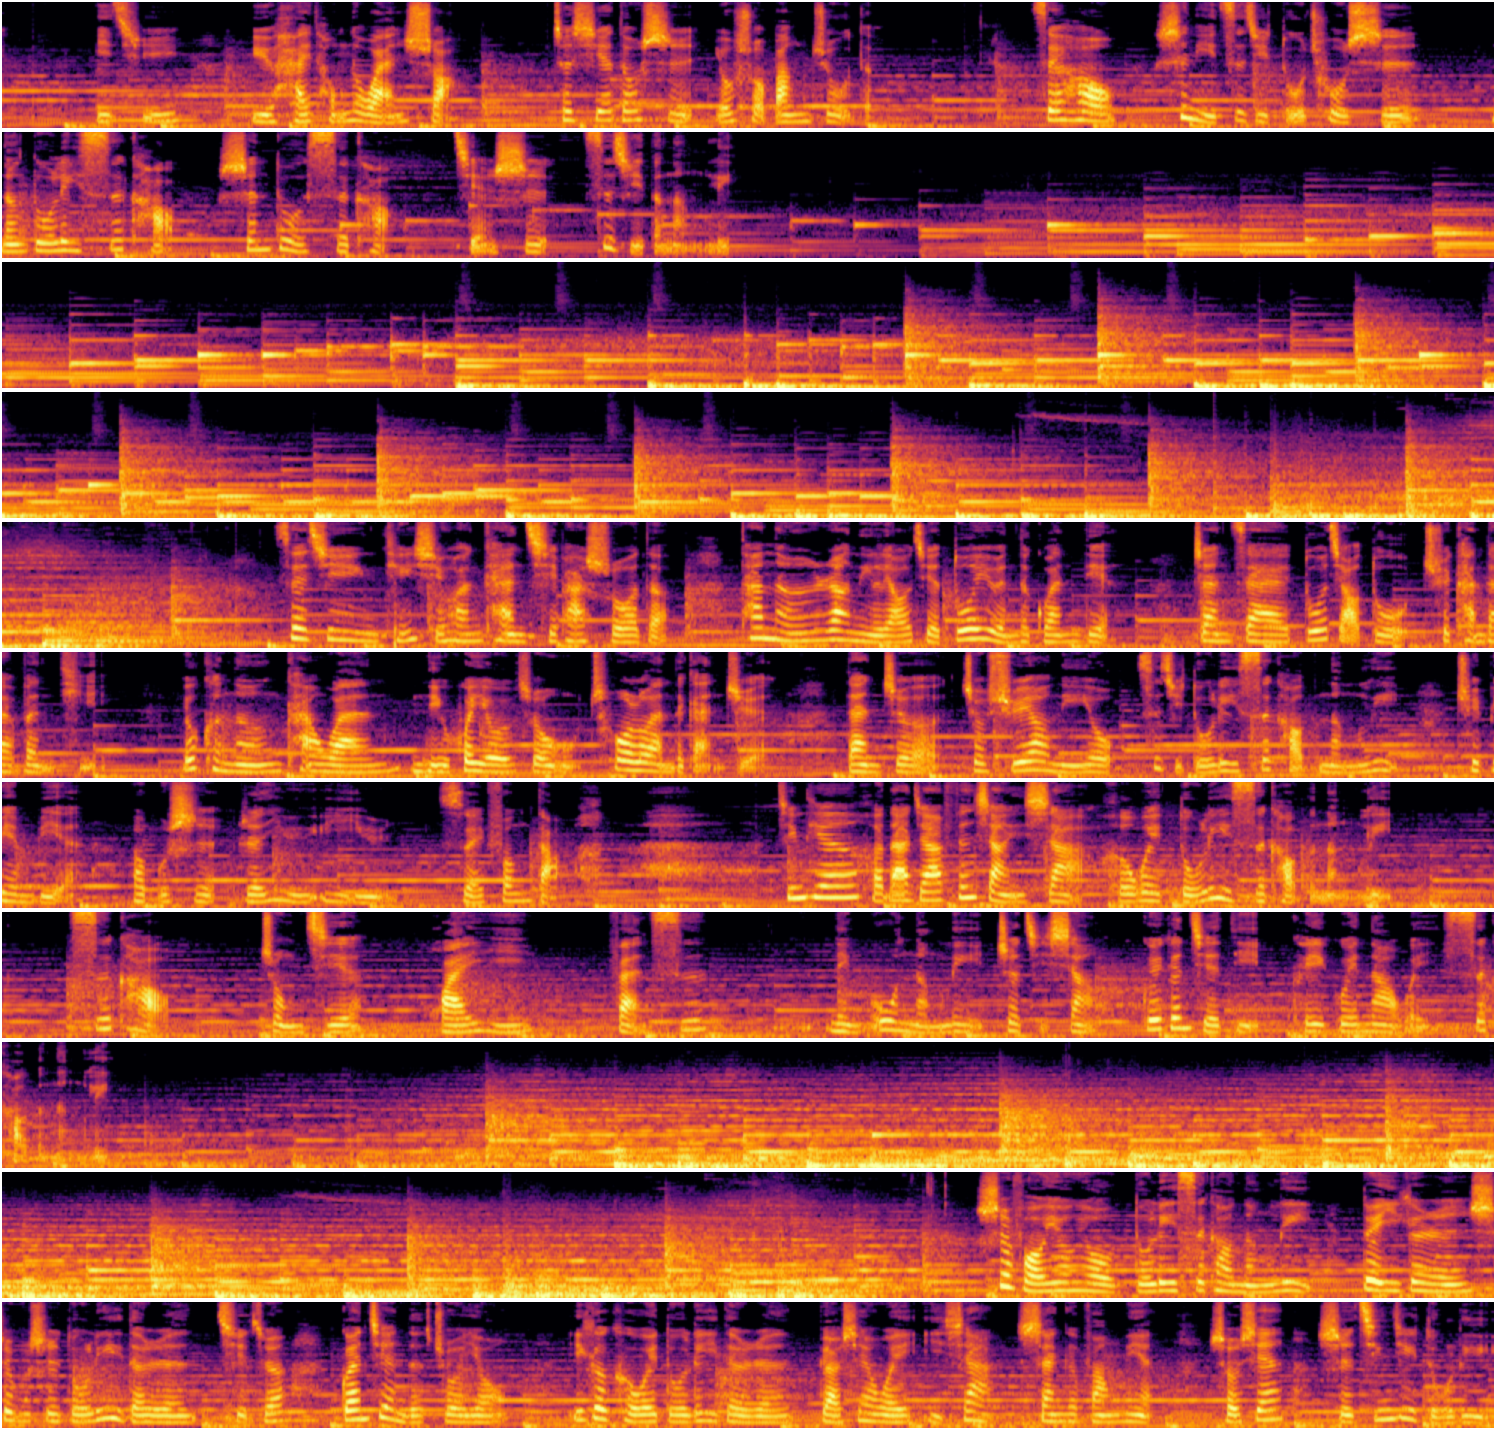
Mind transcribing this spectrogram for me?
以及与孩童的玩耍，这些都是有所帮助的。最后是你自己独处时，能独立思考、深度思考。检视自己的能力。最近挺喜欢看《奇葩说》的，它能让你了解多元的观点，站在多角度去看待问题。有可能看完你会有种错乱的感觉，但这就需要你有自己独立思考的能力去辨别，而不是人云亦云、随风倒。今天和大家分享一下何谓独立思考的能力，思考。总结、怀疑、反思、领悟能力这几项，归根结底可以归纳为思考的能力。是否拥有独立思考能力？对一个人是不是独立的人起着关键的作用。一个可谓独立的人，表现为以下三个方面：首先是经济独立，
